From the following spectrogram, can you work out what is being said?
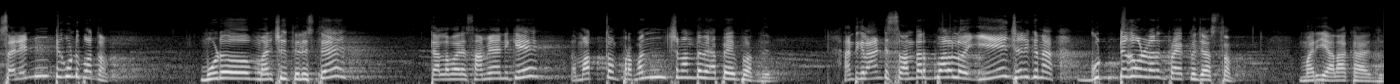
సైలెంట్గా ఉండిపోతాం. మూడో మనిషికి తెలిస్తే తెల్లవారే సమయానికి మొత్తం ప్రపంచమంతా వ్యాపి అయిపోద్ది. అందుకే ఇలాంటి సందర్భాలలో ఏం జరిగినా గుట్టుగా ఉండడానికి ప్రయత్నం చేస్తాం. మరి అలా కాదు.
